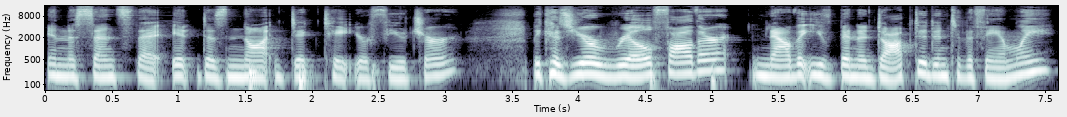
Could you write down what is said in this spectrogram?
in the sense that it does not dictate your future because your real father, now that you've been adopted into the family,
